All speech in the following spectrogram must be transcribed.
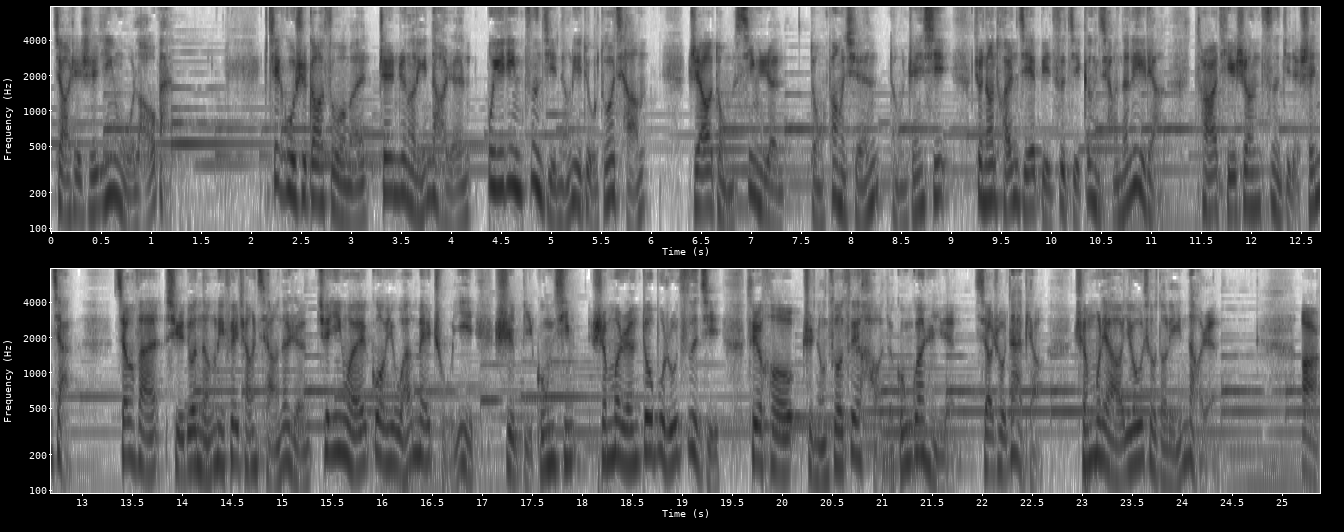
叫这只鹦鹉老板。”这故事告诉我们，真正的领导人不一定自己能力有多强，只要懂信任、懂放权、懂珍惜，就能团结比自己更强的力量，从而提升自己的身价。相反，许多能力非常强的人，却因为过于完美主义、事必躬亲，什么人都不如自己，最后只能做最好的公关人员、销售代表，成不了优秀的领导人。二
